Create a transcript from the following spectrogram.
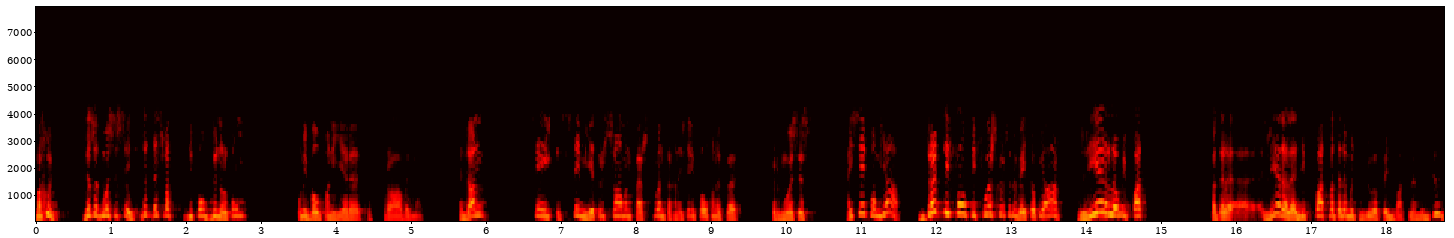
Maar goed, dis wat Moses sê. Dit dis wat die volk doen. Hulle kom om die wil van die Here te vra by my. En dan sê stem Jethro saam in vers 20 en hy sê die volgende vir vir Moses. Hy sê vir hom ja, druk die volk die voorskrifte en wette op die hart. Leer hulle om die pad wat hulle uh, leer hulle die pad wat hulle moet loop en wat hulle moet doen.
